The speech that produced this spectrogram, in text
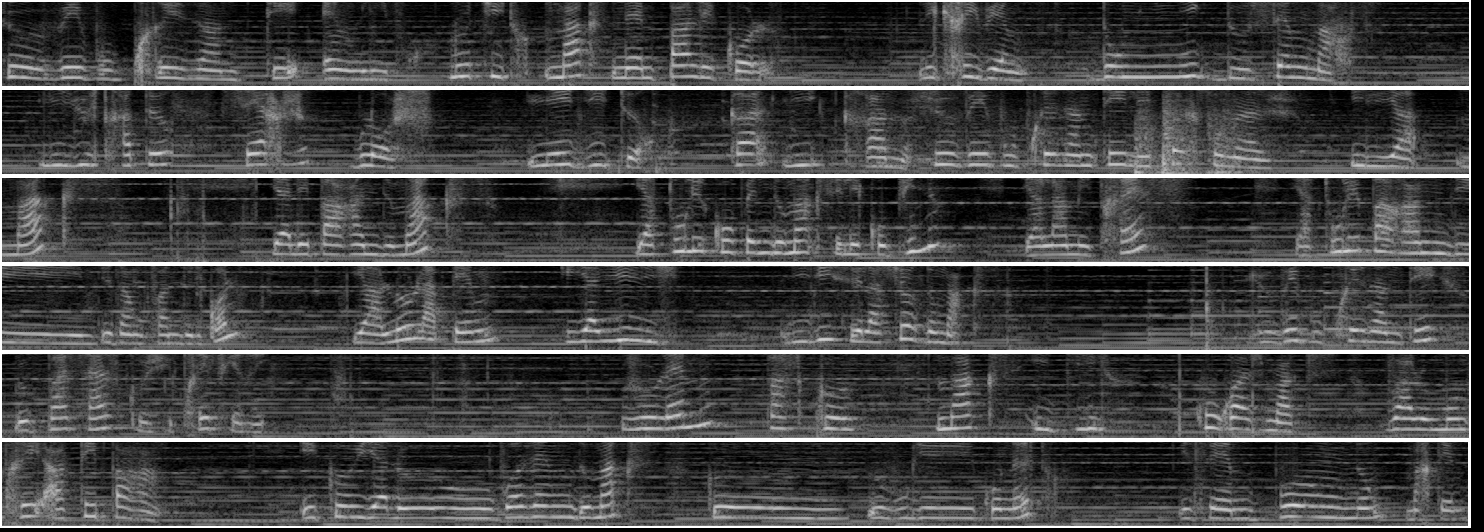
Je vais vous présenter un livre. Le titre Max n'aime pas l'école. L'écrivain Dominique de Saint-Mars. L'illustrateur Serge Bloch. L'éditeur Calligramme. Je vais vous présenter les personnages. Il y a Max. Il y a les parents de Max. Il y a tous les copains de Max et les copines. Il y a la maîtresse. Il y a tous les parents des, des enfants de l'école. Il y a le lapin. Et il y a Lily. Lily, c'est la sœur de Max. Vais vous présenter le passage que j'ai préféré. Je l'aime parce que Max, il dit Courage Max, va le montrer à tes parents. Et qu'il y a le voisin de Max que je voulais connaître. Et c'est un bon nom, Martin.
